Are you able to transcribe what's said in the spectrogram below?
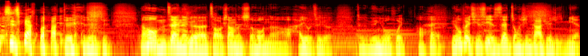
是这样吗？对对对，然后我们在那个早上的时候呢，啊，还有这个这个园游会啊，园游会其实也是在中心大学里面，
